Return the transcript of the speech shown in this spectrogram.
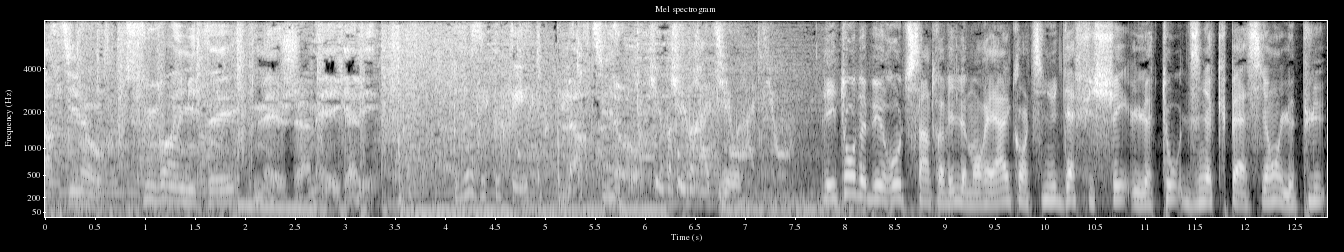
Martino, souvent imité, mais jamais égalé. Vous écoutez Martino. Cube, Radio. Les tours de bureau du centre-ville de Montréal continuent d'afficher le taux d'inoccupation le plus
